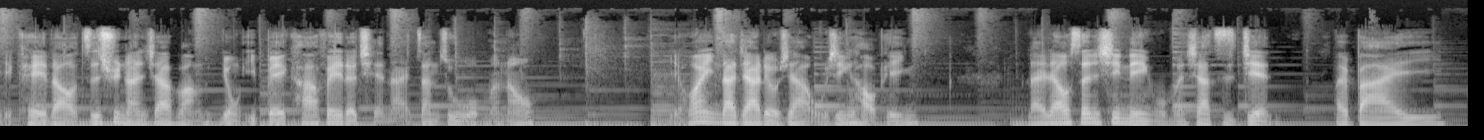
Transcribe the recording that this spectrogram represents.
也可以到资讯栏下方用一杯咖啡的钱来赞助我们哦。也欢迎大家留下五星好评。来聊身心灵，我们下次见，拜拜。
